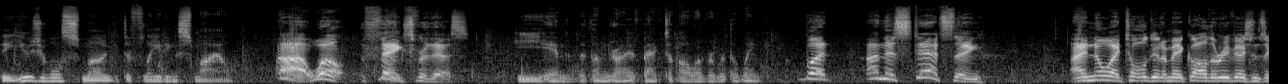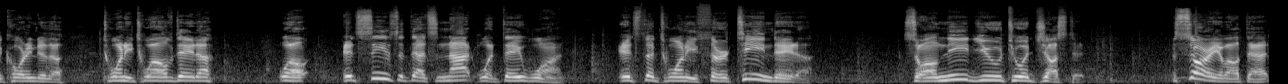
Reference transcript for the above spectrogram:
The usual smug, deflating smile. Ah, well, thanks for this. He handed the thumb drive back to Oliver with a wink. But on this stats thing, I know I told you to make all the revisions according to the 2012 data? Well, it seems that that's not what they want. It's the 2013 data. So I'll need you to adjust it. Sorry about that.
